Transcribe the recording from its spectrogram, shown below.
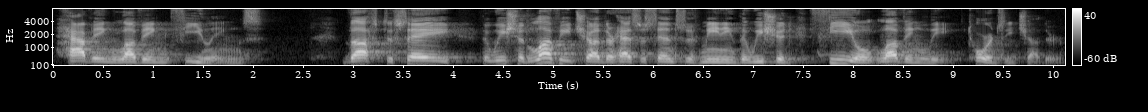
having loving feelings. Thus, to say that we should love each other has a sense of meaning that we should feel lovingly towards each other.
